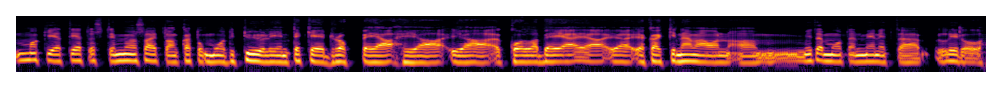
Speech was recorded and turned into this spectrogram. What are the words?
Makia tietysti myös aitoon katumuotityyliin tekee droppeja ja, ja kollabeja ja, ja, ja kaikki nämä on, miten muuten meni tämä Little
